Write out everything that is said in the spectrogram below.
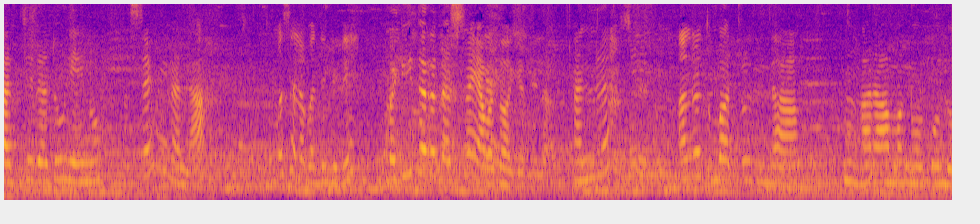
ಬರ್ತಿರೋದು ಏನು? ಫಸ್ಟ್ ಟೈಮ್ ಏನಲ್ಲ ತುಂಬ ಸಲ ಬಂದಿದ್ದೀವಿ ಬಟ್ ಈ ಥರ ದರ್ಶನ ಯಾವತ್ತೂ ಆಗಿರಲಿಲ್ಲ. ಅಂದರೆ? ಅಂದರೆ ತುಂಬ ಹತ್ರದಿಂದ ಆರಾಮಾಗಿ ನೋಡಿಕೊಂಡು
